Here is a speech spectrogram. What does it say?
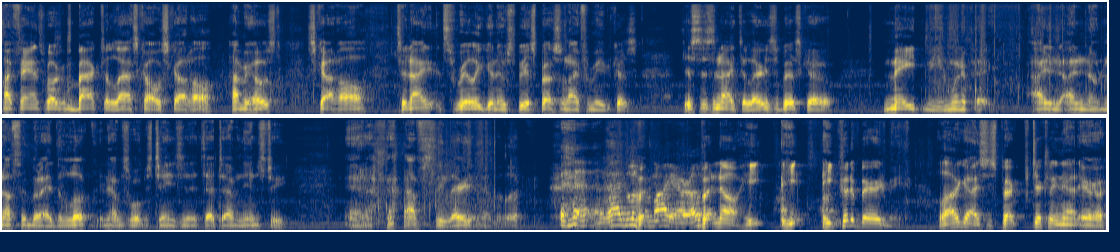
Hi, fans. Welcome back to The Last Call with Scott Hall. I'm your host, Scott Hall. Tonight, it's really going to be a special night for me because this is the night that Larry Zbyszko made me in Winnipeg. I didn't, I didn't know nothing, but I had the look, and that was what was changing at that time in the industry. And uh, obviously, Larry didn't have the look. I had to look But- for my era. But no, he he he could have buried me. A lot of guys suspect, particularly in that era,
